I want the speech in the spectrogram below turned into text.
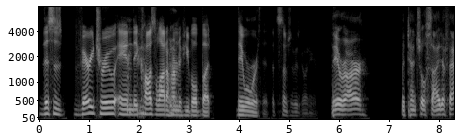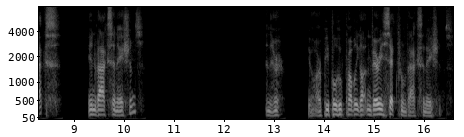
This is very true and they caused a lot of harm to people, but they were worth it. That's essentially what's going here. there are potential side effects in vaccinations. And there you know, are people who've probably gotten very sick from vaccinations.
